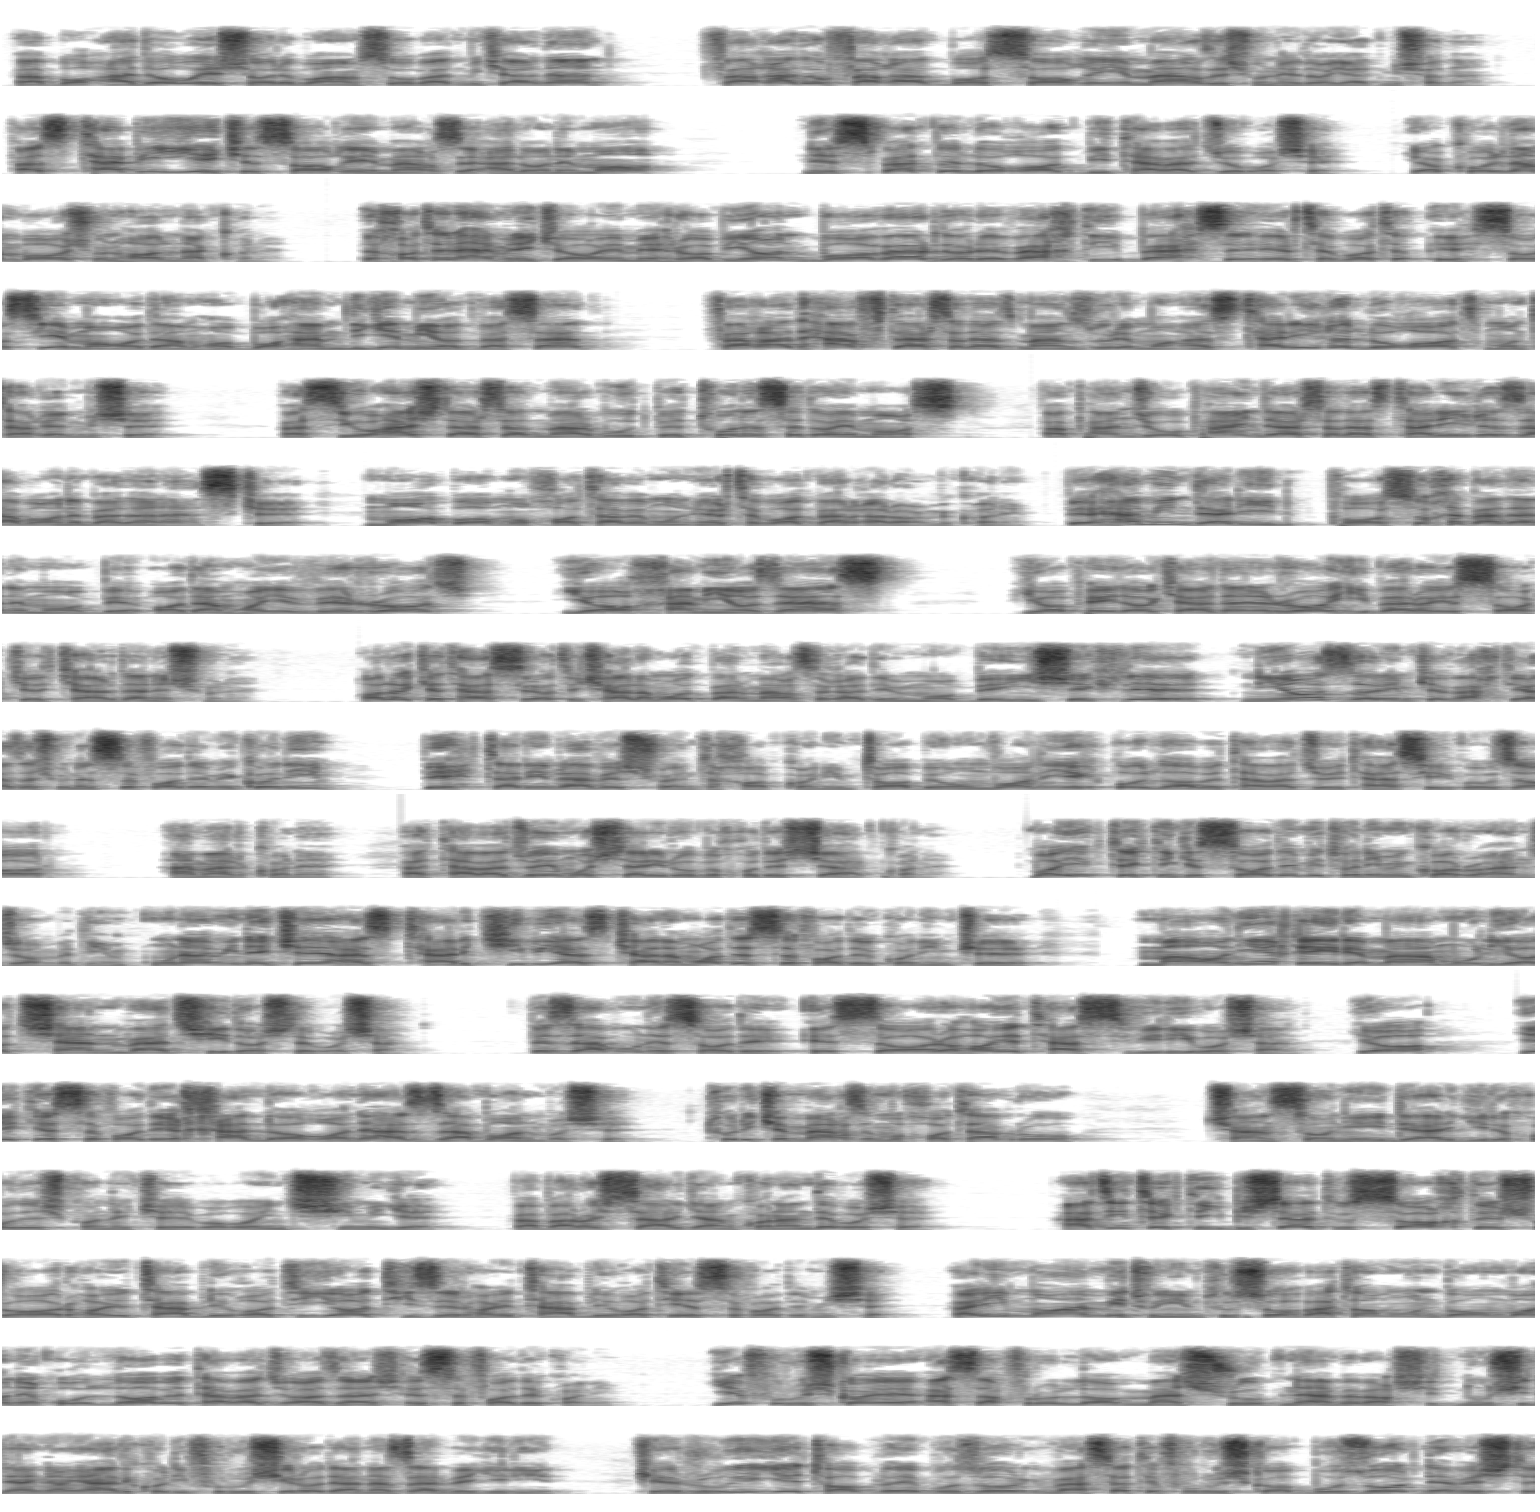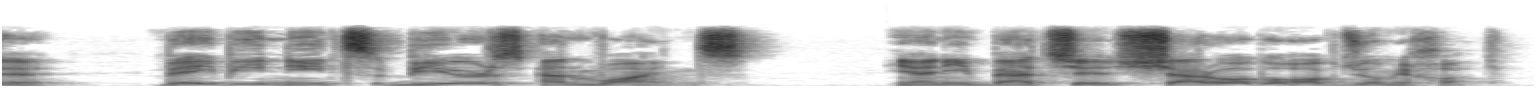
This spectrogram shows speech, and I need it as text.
و با ادا و اشاره با هم صحبت می‌کردند فقط و فقط با ساقه مغزشون هدایت می شدن. پس طبیعیه که ساقه مغز الان ما نسبت به لغات بی توجه باشه یا کلا باهاشون حال نکنه. به خاطر همینه که آقای مهرابیان باور داره وقتی بحث ارتباط احساسی ما آدم ها با همدیگه میاد وسط فقط 7 درصد از منظور ما از طریق لغات منتقل میشه و 38 درصد مربوط به تون صدای ماست و 55 درصد از طریق زبان بدن است که ما با مخاطبمون ارتباط برقرار می‌کنیم. به همین دلیل پاسخ بدن ما به آدمهای وراج یا خمیازه است یا پیدا کردن راهی برای ساکت کردنشونه. حالا که تاثیرات کلمات بر مغز قدیم ما به این شکله نیاز داریم که وقتی ازشون استفاده می‌کنیم بهترین روش رو انتخاب کنیم تا به عنوان یک قلاب توجه تاثیرگذار عمل کنه. و توجه مشتری رو به خودش جلب کنه. با یک تکنیک ساده می‌تونیم این کار رو انجام بدیم. اونم اینه که از ترکیبی از کلمات استفاده کنیم که معانی غیر معمول یا چند وجهی داشته باشن. به زبون ساده استعاره های تصویری باشن یا یک استفاده خلاقانه از زبان باشه طوری که مغز مخاطب رو چند ثانیه درگیر خودش کنه که بابا این چی میگه و براش سرگرم کننده باشه از این تکنیک بیشتر تو ساخت شعارهای تبلیغاتی یا تیزرهای تبلیغاتی استفاده میشه. ولی ما هم می‌تونیم تو صحبتامون به عنوان قلاب توجه ازش استفاده کنیم. یه فروشگاه استغفرالله مشروب نه ببخشید نوشیدنی های الکلی فروشی رو در نظر بگیرید که روی یه تابلو بزرگ وسط فروشگاه بزرگ نوشته Baby needs beers and wines. یعنی بچه شراب و آبجو می‌خواد.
